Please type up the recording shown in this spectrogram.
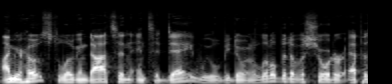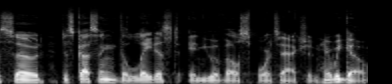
I'm your host, Logan Dotson, and today we will be doing a little bit of a shorter episode discussing the latest in U of L sports action. Here we go.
